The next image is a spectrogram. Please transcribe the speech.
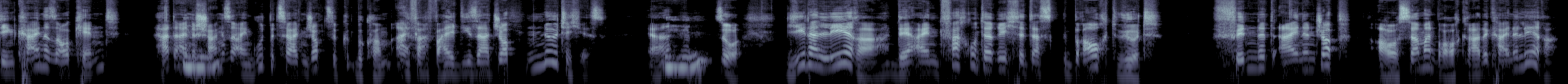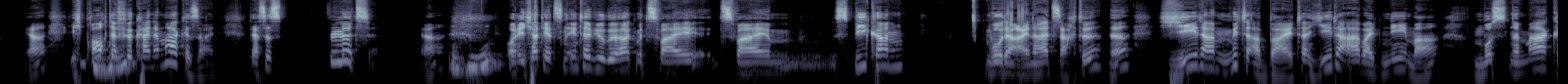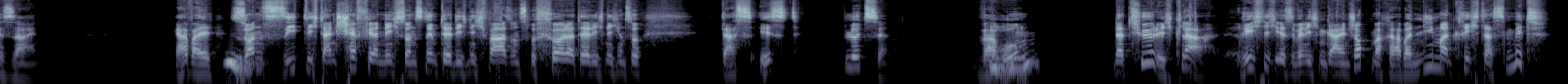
den keine Sau kennt, hat eine mhm. Chance, einen gut bezahlten Job zu bekommen, einfach weil dieser Job nötig ist. Ja? Mhm. So, jeder Lehrer, der ein Fach unterrichtet, das gebraucht wird, findet einen Job, außer man braucht gerade keine Lehrer. Ja? Ich brauche mhm. dafür keine Marke sein. Das ist Blödsinn. Ja? Mhm. Und ich hatte jetzt ein Interview gehört mit zwei, zwei Speakern, wo der eine halt sagte, ne, jeder Mitarbeiter, jeder Arbeitnehmer muss eine Marke sein. Ja, weil mhm. sonst sieht dich dein Chef ja nicht, sonst nimmt er dich nicht wahr, sonst befördert er dich nicht und so. Das ist Blödsinn. Warum? Mhm. Natürlich, klar, richtig ist, wenn ich einen geilen Job mache, aber niemand kriegt das mit,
